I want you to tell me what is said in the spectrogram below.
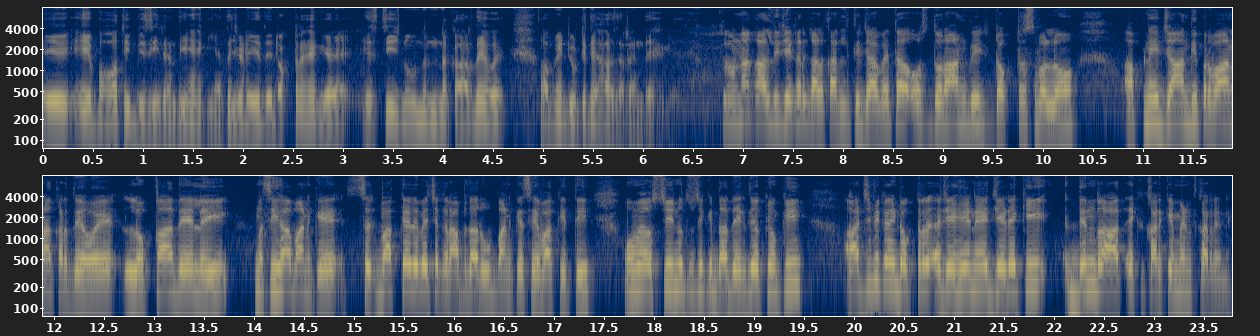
ਇਹ ਇਹ ਬਹੁਤ ਹੀ ਬਿਜ਼ੀ ਰਹਿੰਦੀਆਂ ਹੈਗੀਆਂ ਤੇ ਜਿਹੜੇ ਇਹਦੇ ਡਾਕਟਰ ਹੈਗੇ ਆ, ਇਸ ਚੀਜ਼ ਨੂੰ ਨਕ ਨਕਾਰਦੇ ਹੋਏ ਆਪਣੀ ਡਿਊਟੀ ਤੇ ਹਾਜ਼ਰ ਰਹਿੰਦੇ ਹੈਗੇ ਕਰੋਨਾ ਕਾਲ ਦੀ ਜੇਕਰ ਗੱਲ ਕਰ ਲਿੱਤੀ ਜਾਵੇ ਤਾਂ ਉਸ ਦੌਰਾਨ ਵੀ ਡਾਕਟਰਸ ਵੱਲੋਂ ਆਪਣੀ ਜਾਨ ਦੀ ਪਰਵਾਹ ਨਾ ਕਰਦੇ ਹੋਏ ਲੋਕਾਂ ਦੇ ਲਈ ਮਸੀਹਾ ਬਣ ਕੇ ਸ- ਵਾਕਿਆ ਦੇ ਵਿੱਚ ਇੱਕ ਰੱਬ ਦਾ ਰੂਪ ਬਣ ਕੇ ਸੇਵਾ ਕੀਤੀ। ਉਵੇਂ ਉਸ ਚੀਜ਼ ਨੂੰ ਤੁਸੀਂ ਕਿੱਦਾਂ ਦੇਖਦੇ ਹੋ? ਕਿਉਂਕਿ ਅੱਜ ਵੀ ਕਈ ਡਾਕਟਰ ਅਜਿਹੇ ਨੇ ਜਿਹੜੇ ਕਿ ਦਿਨ ਰਾਤ ਇੱਕ ਕਰਕੇ ਮਿਹਨਤ ਕਰ ਰਹੇ ਨੇ।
